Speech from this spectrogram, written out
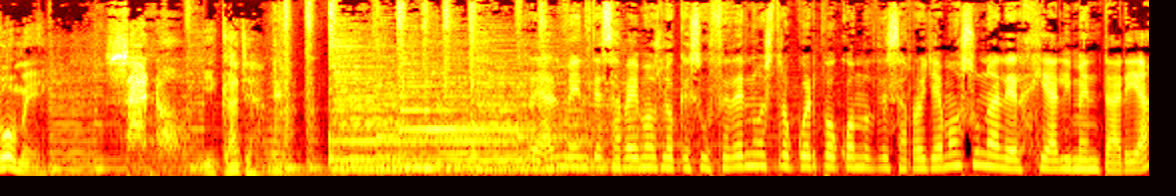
Come sano y calla. ¿Realmente sabemos lo que sucede en nuestro cuerpo cuando desarrollamos una alergia alimentaria?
